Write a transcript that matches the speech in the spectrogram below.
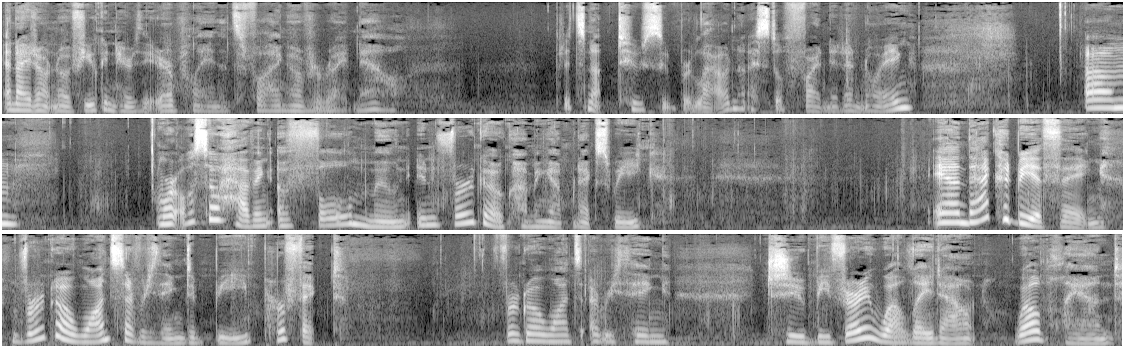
And I don't know if you can hear the airplane that's flying over right now, but it's not too super loud. I still find it annoying. Um, we're also having a full moon in Virgo coming up next week. And that could be a thing. Virgo wants everything to be perfect. Virgo wants everything to be very well laid out, well planned,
